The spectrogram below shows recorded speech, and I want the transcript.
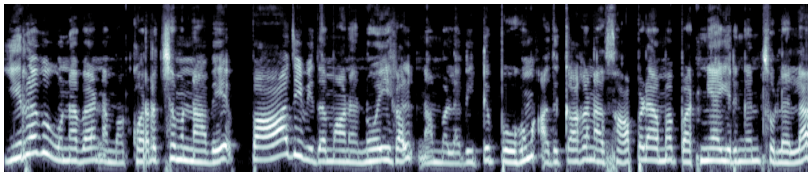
இரவு உணவை நம்ம குறைச்சோம்னாவே பாதி விதமான நோய்கள் நம்மளை விட்டு போகும். அதுக்காக நான் சாப்பிடாம பட்னியாக இருங்கன்னு சொல்லலை.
